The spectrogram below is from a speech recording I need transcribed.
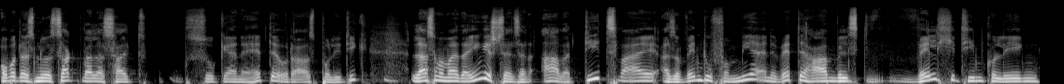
Ob er das nur sagt, weil er es halt so gerne hätte oder aus Politik, lassen wir mal dahingestellt sein. Aber die zwei, also wenn du von mir eine Wette haben willst, welche Teamkollegen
